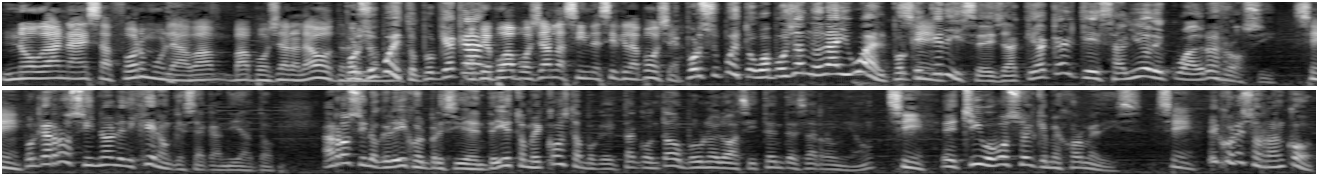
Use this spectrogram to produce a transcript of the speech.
no gana esa fórmula, va, va a apoyar a la otra. Por digamos. supuesto, porque acá- O que pueda apoyarla sin decir que la apoya. Por supuesto, o apoyándola igual, porque Sí. ¿qué dice ella? Que acá el que salió de cuadro es Rossi. Sí. Porque a Rossi no le dijeron que sea candidato. A Rossi lo que le dijo el presidente, y esto me consta porque está contado por uno de los asistentes de esa reunión, Sí, eh, Chivo, vos sos el que mejor me dis. sí. Él con eso arrancó.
